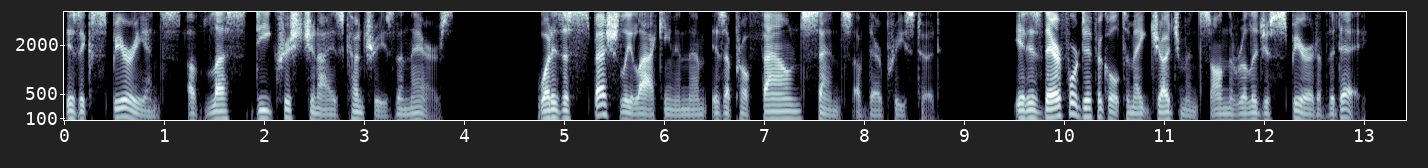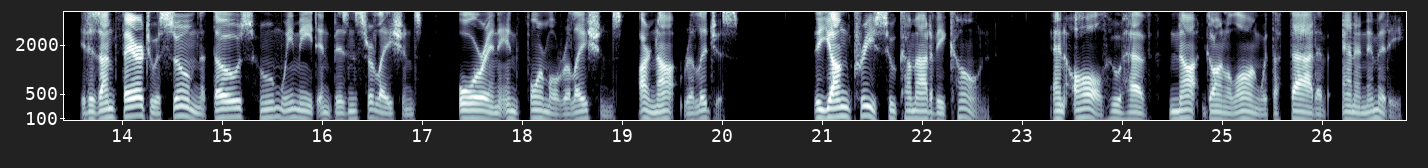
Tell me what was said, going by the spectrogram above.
is experience of less de-Christianized countries than theirs. What is especially lacking in them is a profound sense of their priesthood. It is therefore difficult to make judgments on the religious spirit of the day. It is unfair to assume that those whom we meet in business relations or in informal relations are not religious the young priests who come out of Ecône, and all who have not gone along with the fad of anonymity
